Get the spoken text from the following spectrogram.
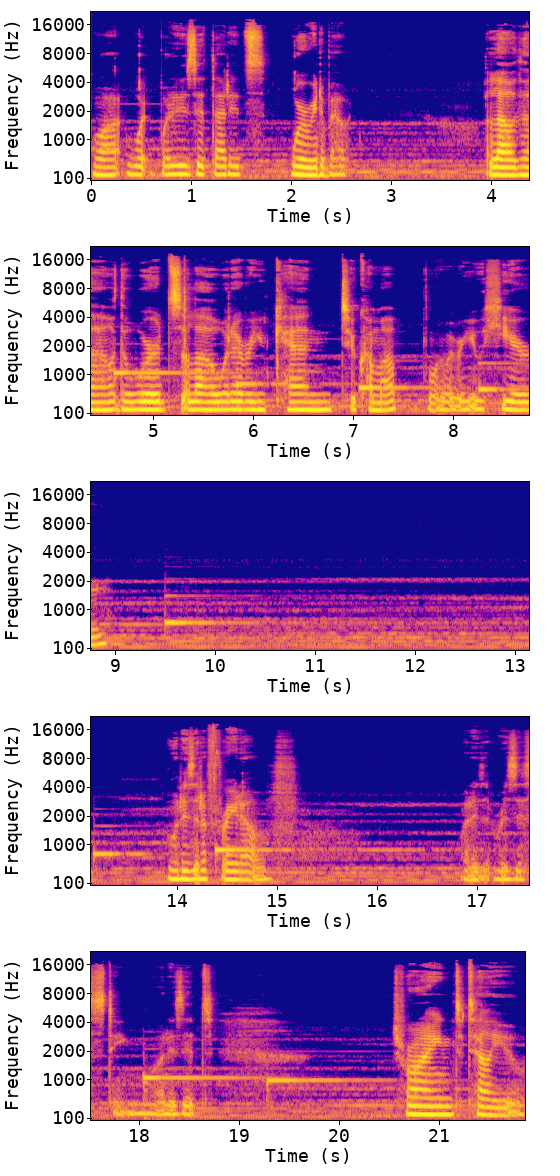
What, what, what is it that it's worried about? Allow the, the words, allow whatever you can to come up, whatever you hear. What is it afraid of? What is it resisting? What is it trying to tell you?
